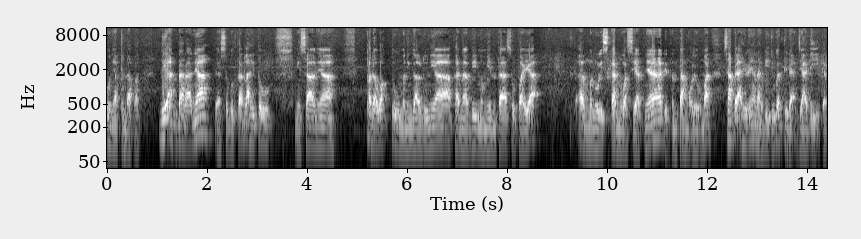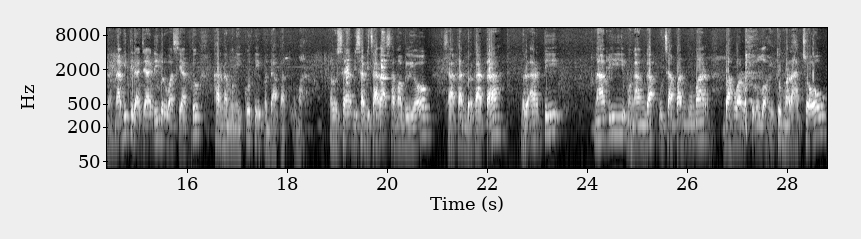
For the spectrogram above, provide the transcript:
punya pendapat. Di antaranya, ya sebutkanlah itu, misalnya pada waktu meninggal dunia karena Nabi meminta supaya uh, menuliskan wasiatnya ditentang oleh umat sampai akhirnya Nabi juga tidak jadi karena Nabi tidak jadi berwasiat itu karena mengikuti pendapat Umar. Kalau saya bisa bicara sama beliau, saya akan berkata berarti Nabi menganggap ucapan Umar bahwa Rasulullah itu meracau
